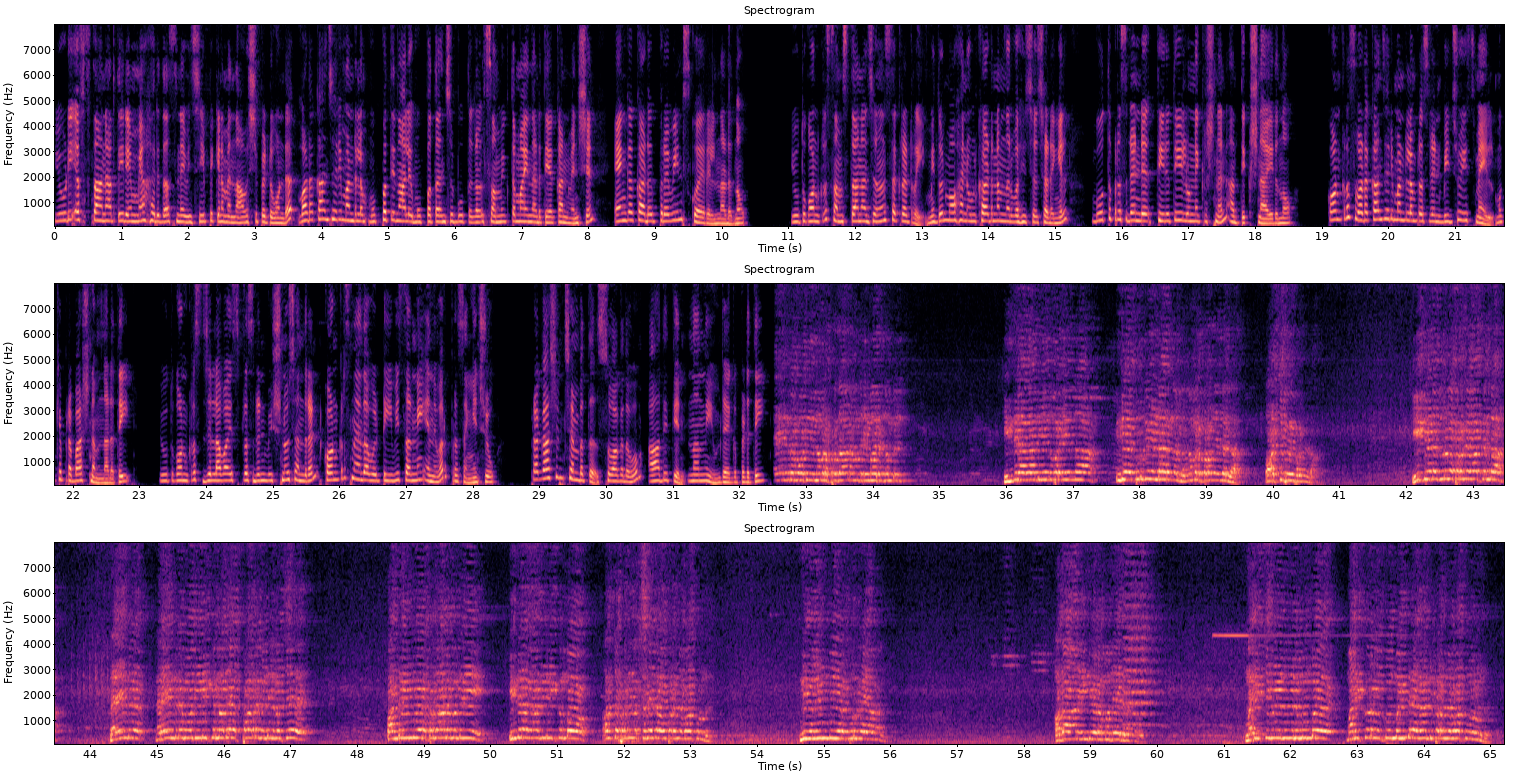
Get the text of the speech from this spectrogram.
U D F സ്ഥാനാർത്ഥി രമ്യ ഹരിദാസിനെ വിജയിപ്പിക്കണമെന്നാവശ്യപ്പെട്ടുകൊണ്ട് വടക്കാഞ്ചേരി മണ്ഡലം മുപ്പത്തിനാല് മുപ്പത്തഞ്ച് ബൂത്തുകൾ സംയുക്തമായി നടത്തിയ കൺവെൻഷൻ എങ്കക്കാട് പ്രവീൺ സ്ക്വയറിൽ നടന്നു. യൂത്ത് കോൺഗ്രസ് സംസ്ഥാന ജനറൽ സെക്രട്ടറി മിഥുൻ മോഹൻ ഉദ്ഘാടനം നിർവഹിച്ച ചടങ്ങിൽ ബൂത്ത് പ്രസിഡന്റ് തിരുത്തിയിൽ ഉണ്ണികൃഷ്ണൻ അധ്യക്ഷനായിരുന്നു. കോൺഗ്രസ് വടക്കാഞ്ചേരി മണ്ഡലം പ്രസിഡന്റ് ബിജു ഇസ്മയിൽ മുഖ്യപ്രഭാഷണം നടത്തി. യൂത്ത് കോൺഗ്രസ് ജില്ലാ വൈസ് പ്രസിഡന്റ് വിഷ്ണു ചന്ദ്രൻ കോൺഗ്രസ് നേതാവ് ടി വി സണ്ണി എന്നിവർ പ്രസംഗിച്ചു. പ്രകാശൻ ചെമ്പത്ത് സ്വാഗതവും ആദിത്യൻ നന്ദിയും രേഖപ്പെടുത്തി. നരേന്ദ്രമോദി നമ്മുടെ പ്രധാനമന്ത്രിമാരും തമ്മിൽ ഇന്ദിരാഗാന്ധി എന്ന് പറയുന്ന ഇന്ത്യയുടെ ദുർഗ ഉണ്ടായിരുന്നല്ലോ നമ്മൾ പറഞ്ഞതല്ല വാജ്പേയി പറഞ്ഞതാ. ഇന്ത്യയുടെ ദുർഗ പറഞ്ഞ വാക്കെന്താ? നരേന്ദ്ര നരേന്ദ്രമോദി ഇരിക്കുന്ന അതേ പാർലമെന്റിൽ വെച്ച് പണ്ട് ഇന്ത്യയുടെ പ്രധാനമന്ത്രി ഇന്ദിരാഗാന്ധി ഇരിക്കുമ്പോ അവിടുത്തെ പ്രതിപക്ഷ നേതാവ് പറഞ്ഞ വാക്കുണ്ട് നിങ്ങൾ ഇന്ത്യയുടെ ദുർഗയാണ് അതാണ് ഇന്ത്യയുടെ മതേതരത്വം. മരിച്ചു വീഴുന്നതിന് മുമ്പ് മണിക്കൂറുകൾക്ക് മുമ്പ് ഇന്ദിരാഗാന്ധി പറഞ്ഞ വാക്കുകളുണ്ട്.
